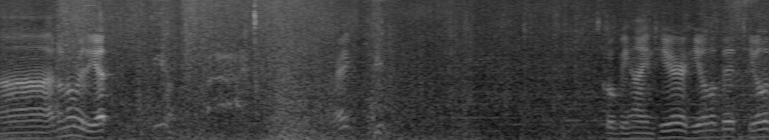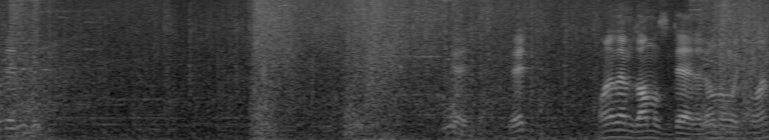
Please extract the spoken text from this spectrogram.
Uh, I don't know where the... Alright. Let's go behind here. Heal a bit. Heal a bit. Good, good. One of them's almost dead. I don't know which one.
